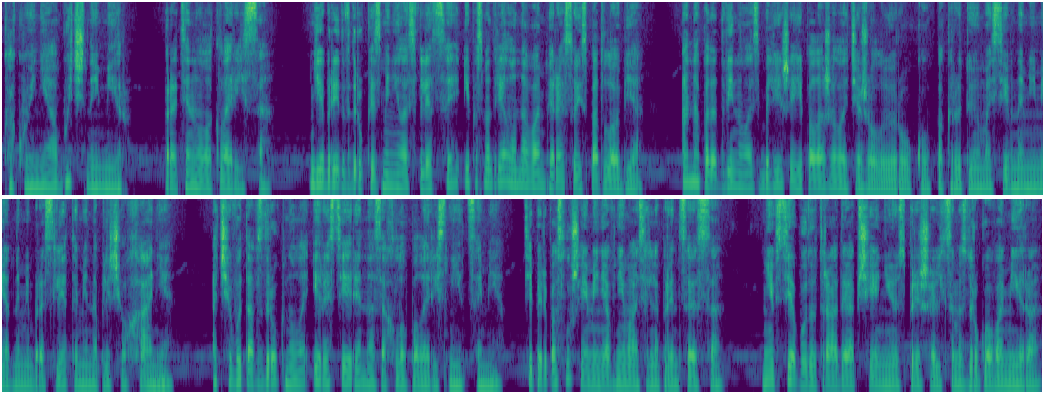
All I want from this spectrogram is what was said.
«Какой необычный мир!» – протянула Клариса. Гибрид вдруг изменилась в лице и посмотрела на вампирессу из-под лобья. Она пододвинулась ближе и положила тяжелую руку, покрытую массивными медными браслетами, на плечо Хани. Отчего та вздрогнула и растерянно захлопала ресницами. «Теперь послушай меня внимательно, принцесса. Не все будут рады общению с пришельцем из другого мира».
